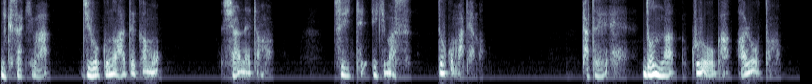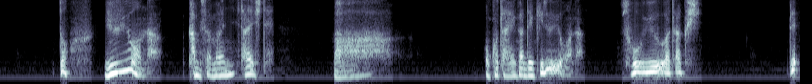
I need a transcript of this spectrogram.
行く先は地獄の果てかもしゃねたもついていきます。どこまでも。たとえどんな苦労があろうとも。というような神様に対してまあお答えができるようなそういう私で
